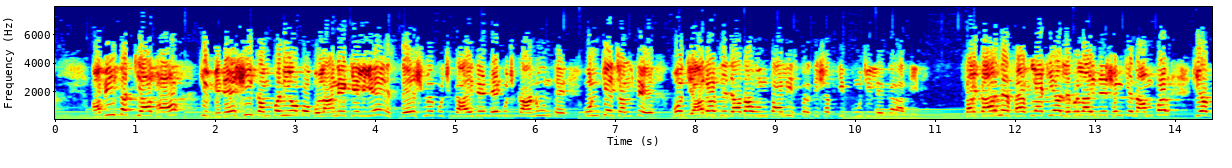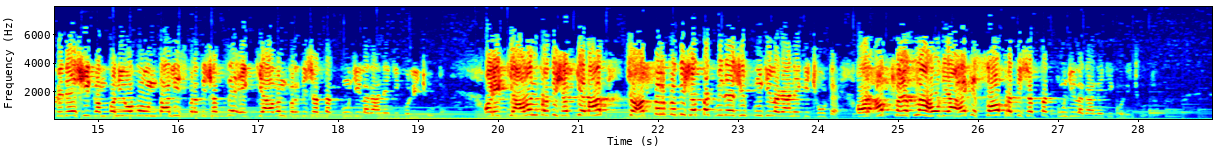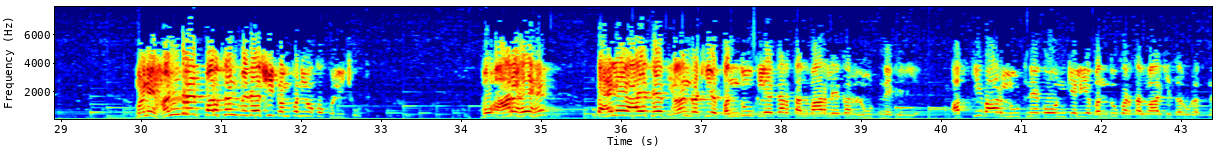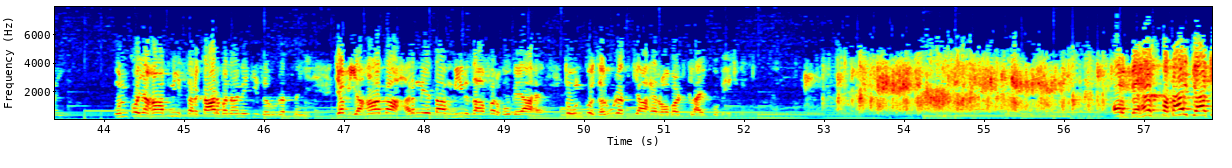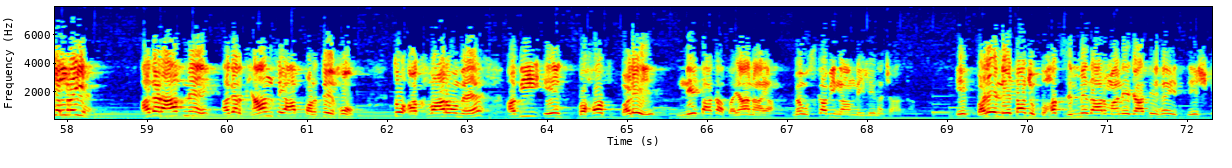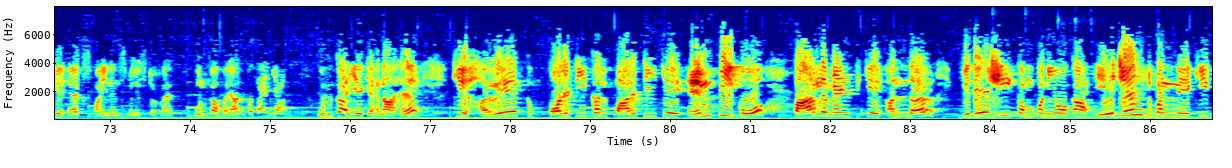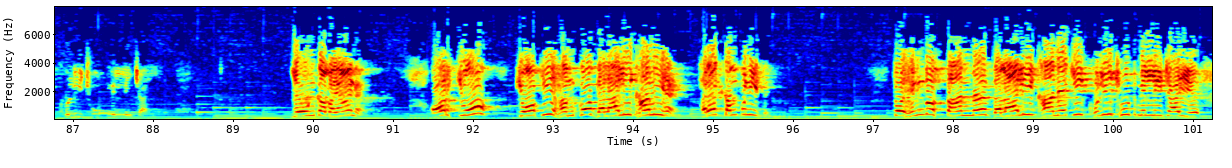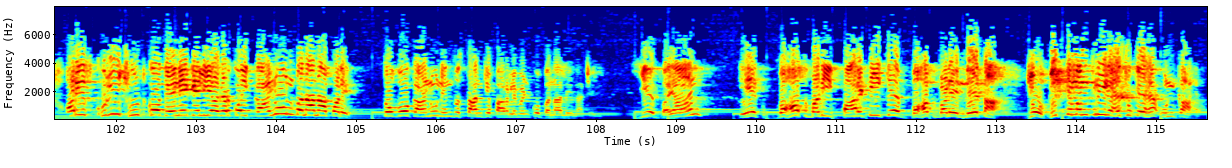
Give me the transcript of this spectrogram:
अभी तक क्या था कि विदेशी कंपनियों को बुलाने के लिए इस देश में कुछ कायदे थे, कुछ कानून थे, उनके चलते वो ज़्यादा से ज़्यादा उनतालीस प्रतिशत की पूंजी लेकर आती थी। सरकार ने फैसला किया लिबरलाइजेशन के नाम पर कि अब विदेशी कंपनियों को उनतालीस प्रतिशत से इक्यावन प्रतिशत तक पूंजी लगाने की खुली छूट है। और इक्यावन प्रतिशत के बाद चौहत्तर प्रतिशत तक विदेशी पूंजी लगाने की छूट है। और अब फैसला हो गया है कि सौ प्रतिशत तक पूंजी लगाने की खुली छूट है। माने हंड्रेड परसेंट विदेशी कंपनियों को खुली छूट। वो आ रहे हैं, पहले आए थे, ध्यान रखिए, बंदूक लेकर, तलवार लेकर लूटने के लिए। अब की बार लूटने को उनके लिए बंदूक और तलवार की ज़रूरत नहीं है। उनको यहाँ अपनी सरकार बनाने की ज़रूरत नहीं है। जब यहाँ का हर नेता मीर जाफ़र हो गया है तो उनको ज़रूरत क्या है रॉबर्ट क्लाइव को भेजने की? और बहस पता है क्या चल रही है? अगर आपने, अगर ध्यान से आप पढ़ते हो तो अखबारों में अभी एक बहुत बड़े नेता का बयान आया। मैं उसका भी नाम नहीं लेना चाहता। एक बड़े नेता जो बहुत जिम्मेदार माने जाते हैं, इस देश के एक्स फाइनेंस मिनिस्टर रहे उनका बयान पता है क्या? उनका ये कहना है कि हरेक पॉलिटिकल पार्टी के एमपी को पार्लियामेंट के अंदर विदेशी कंपनियों का एजेंट बनने की खुली छूट मिलनी चाहिए। ये उनका बयान है। और क्यों? क्योंकि हमको दलाली खानी है, हर एक कंपनी से। तो हिंदुस्तान में दलाली खाने की खुली छूट मिलनी चाहिए, और इस खुली छूट को देने के लिए अगर कोई कानून बनाना पड़े तो वो कानून हिंदुस्तान के पार्लियामेंट को बना लेना चाहिए। ये बयान एक बहुत बड़ी पार्टी के बहुत बड़े नेता, जो वित्त मंत्री रह चुके हैं, उनका है।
